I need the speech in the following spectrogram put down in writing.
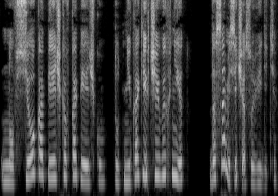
Но все копеечка в копеечку. Тут никаких чаевых нет. Да сами сейчас увидите.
